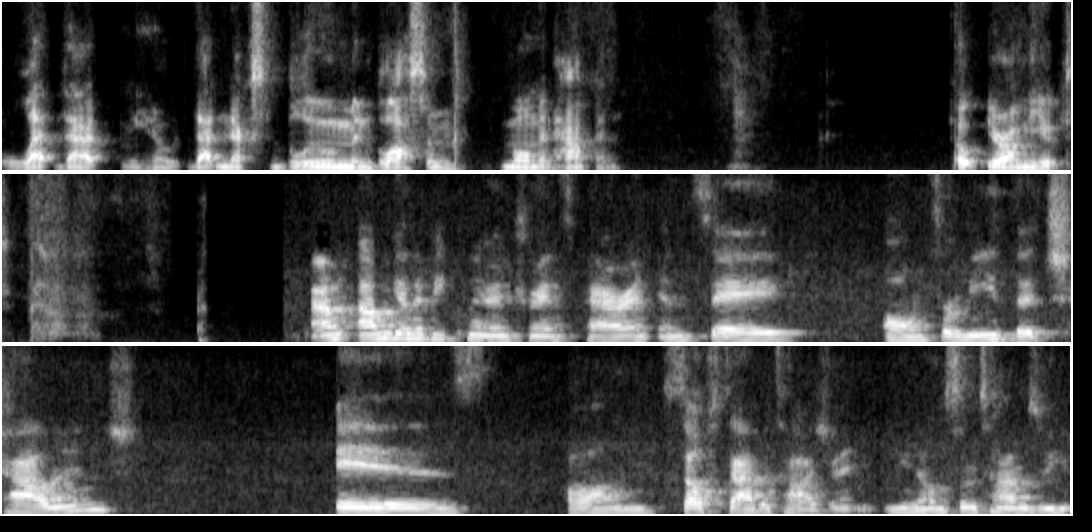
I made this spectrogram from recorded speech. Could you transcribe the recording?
let that you know that next bloom and blossom moment happen? Oh, you're on mute. I'm I'm gonna be clear and transparent and say, um, for me, the challenge is um, self sabotaging. You know, sometimes we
